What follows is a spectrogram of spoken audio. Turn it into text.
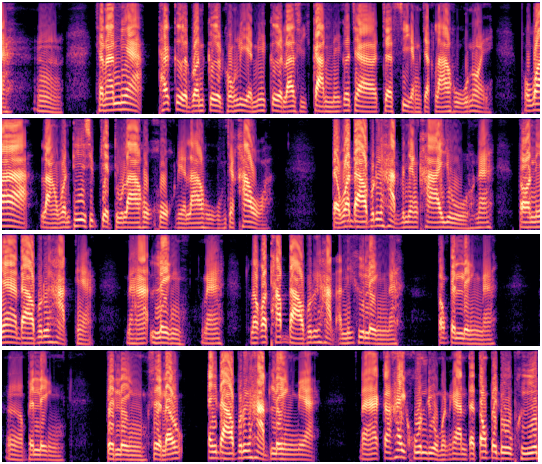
นะอืมฉะนั้นเนี่ยถ้าเกิดวันเกิดของเหรียญเนี่ยเกิดราศีกันเนี่ยก็จะจะเสี่ยงจากราหูหน่อย เพราะว่าหลังวันที่ 17 ตุลา66เนี่ยราหูมันจะเข้าอะ แต่ว่าดาวพฤหัสมันยังคายอยู่นะ ตอนนี้ดาวพฤหัสเนี่ยนะฮะเล็งนะ แล้วก็ทับดาวพฤหัสอันนี้คือเล็งนะ ต้องเป็นเล็งนะ เออเป็นเล็ง เป็นเล็ง เสร็จแล้วไอ้ดาวพฤหัสเล็งเนี่ยนะก็ให้คุณอยู่เหมือนกัน แต่ต้องไปดูพื้น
